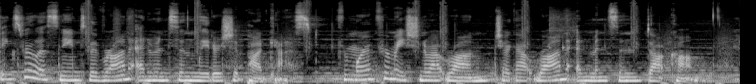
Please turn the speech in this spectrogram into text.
Thanks for listening to the Ron Edmondson Leadership Podcast. For more information about Ron, check out ronedmondson.com.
